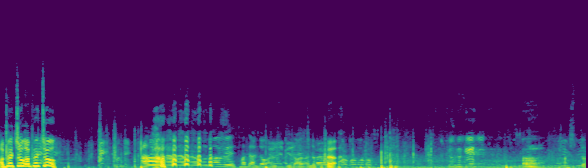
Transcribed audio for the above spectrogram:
앞에 쭉, 앞에 쭉! 아. 까비 자세 앉아 앉아 앉아. 야, 아쉽다.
